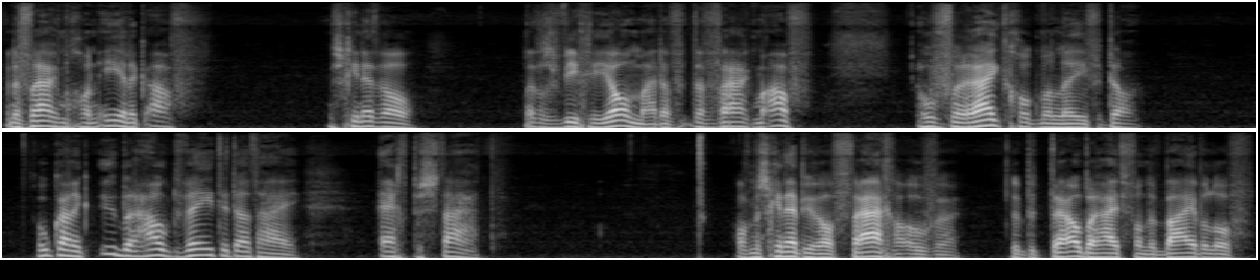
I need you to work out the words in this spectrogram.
En dan vraag ik me gewoon eerlijk af. Misschien net wel, net als Wieger Jan, maar dan, dan vraag ik me af. Hoe verrijkt God mijn leven dan? Hoe kan ik überhaupt weten dat Hij echt bestaat? Of misschien heb je wel vragen over de betrouwbaarheid van de Bijbel of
